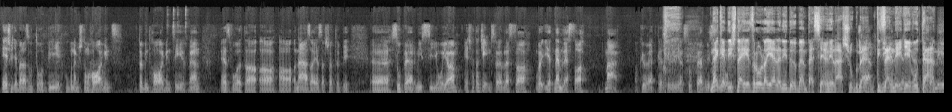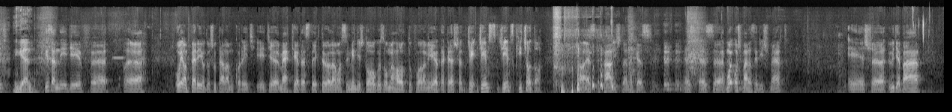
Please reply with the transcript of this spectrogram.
és ugyebár az utóbbi, hú, nem is tudom, 30, több mint 30 évben ez volt a, a, a NASA, ez a stb. Uh, szuper missziója, és hát a James Webb lesz a, vagy ilyet nem lesz a, már a következő ilyen szuper misszió. Neked is nehéz róla jelen időben beszélni, lássuk be. Igen, 14 igen, év igen, után. 14. Igen. 14 év ö, ö, olyan periódus után, amikor így, így megkérdezték tőlem azt, hogy mind is dolgozom, mert hallottuk valami érdekes. J- James, James kicsoda? Na, ez, ez hál' Istennek ez, ez, ez most már azért ismert, és ö, ugyebár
